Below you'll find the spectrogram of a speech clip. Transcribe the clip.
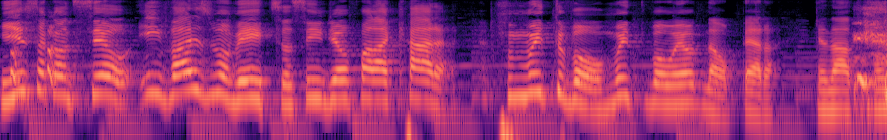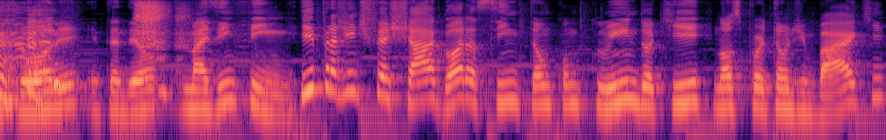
e isso aconteceu em vários momentos, assim, de eu falar, cara, muito bom, muito bom. Eu, não, pera. Renato, controle, entendeu? Mas enfim. E pra gente fechar agora sim, então, concluindo aqui nosso portão de embarque,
